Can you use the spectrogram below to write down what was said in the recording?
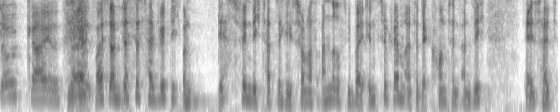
so geil. Nice. Weißt du, und das ist halt wirklich, und das finde ich tatsächlich schon was anderes wie bei Instagram, also der Content an sich. Er ist halt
